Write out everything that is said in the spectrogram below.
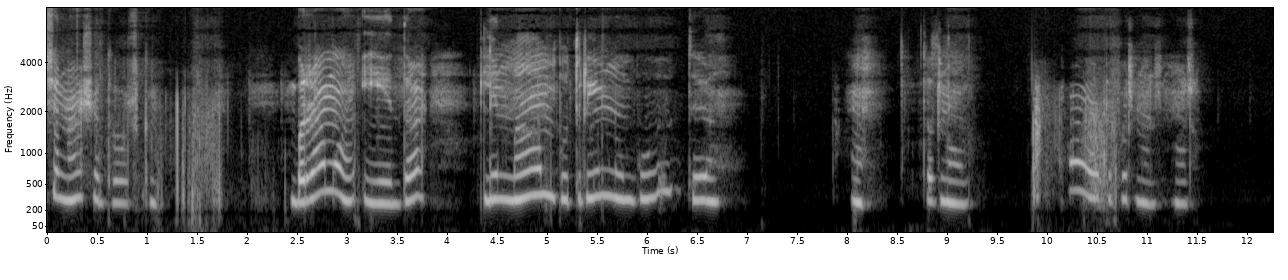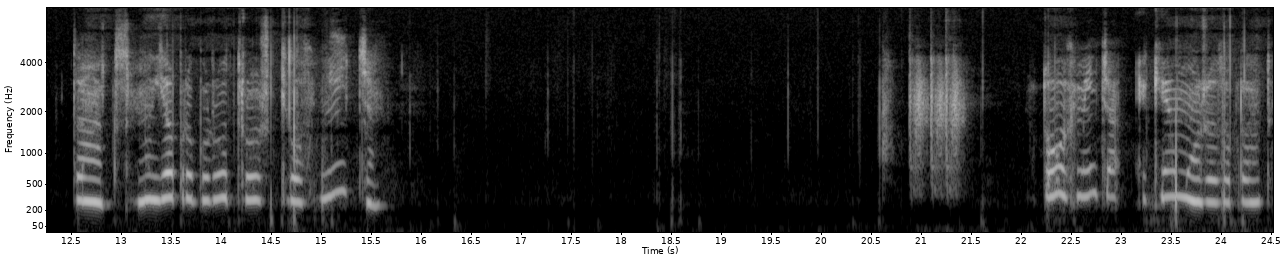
Ось і наші дошки. Беремо і далі нам потрібно буде. А, Та знову. А я тепер не знаю. Так, ну я приберу трошки лахміття. То лахміття, яке я можу забрати.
